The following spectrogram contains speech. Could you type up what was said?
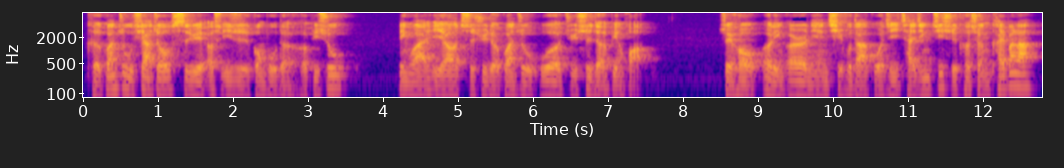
可关注下周四月二十一日公布的合批书。另外，也要持续的关注乌俄局势的变化。最后，二零二二年启富达国际财经基石课程开班啦！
